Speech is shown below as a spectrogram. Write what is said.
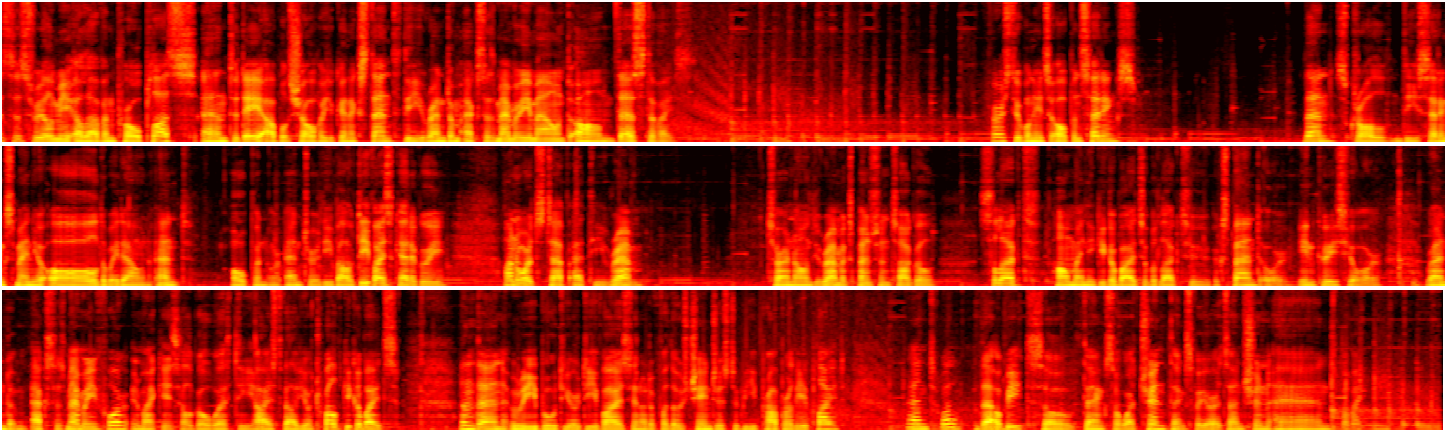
This is Realme 11 Pro Plus and today I will show how you can extend the random access memory amount on this device. First you will need to open settings. Then scroll the settings menu all the way down and open or enter the about device category. Onwards tap at the RAM. Turn on the RAM expansion toggle Select how many gigabytes you would like to expand or increase your random access memory for. In my case, I'll go with the highest value of 12 gigabytes. And then reboot your device in order for those changes to be properly applied. And well, that'll be it. So thanks for watching, thanks for your attention, and bye bye.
